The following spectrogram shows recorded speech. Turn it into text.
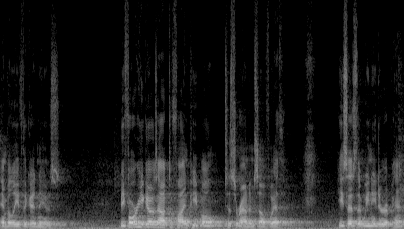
and believe the good news. Before he goes out to find people to surround himself with, he says that we need to repent.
